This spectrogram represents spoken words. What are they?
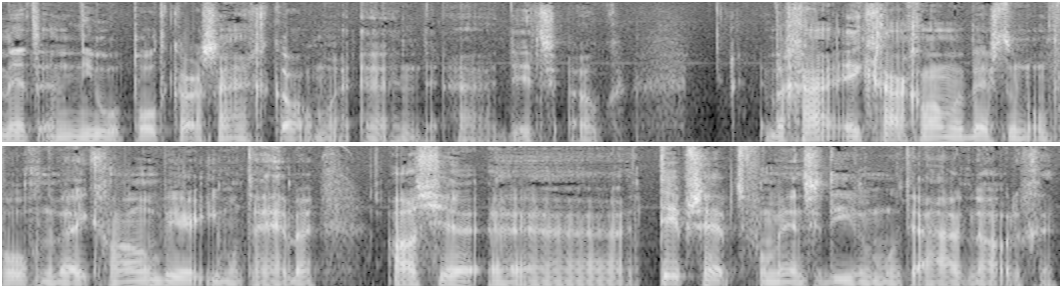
met een nieuwe podcast zijn gekomen. En dit is ook we gaan, ik ga gewoon mijn best doen om volgende week gewoon weer iemand te hebben. Als je uh, tips hebt voor mensen die we moeten uitnodigen.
